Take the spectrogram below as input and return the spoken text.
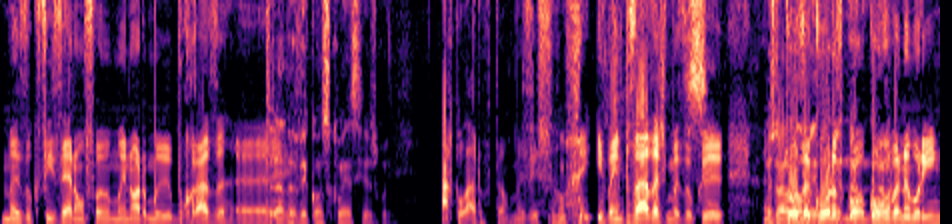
Mas o que fizeram foi uma enorme borrada. eh, Terá de haver consequências, Rui. ah, claro, então, mas isso. e bem pesadas, mas o que. Mas Estou de acordo com, com o Ruben Amorim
